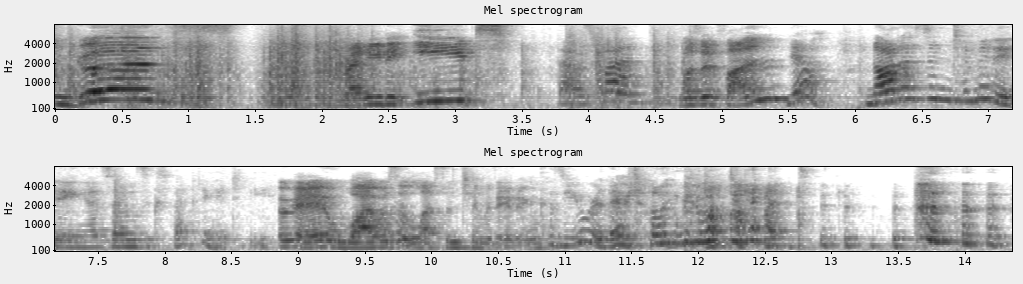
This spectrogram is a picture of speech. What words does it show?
some goods. Ready to eat. That was fun. Was it fun? Yeah. Not as intimidating as I was expecting it to be. Okay, why was it less intimidating? Because you were there telling me what to get.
